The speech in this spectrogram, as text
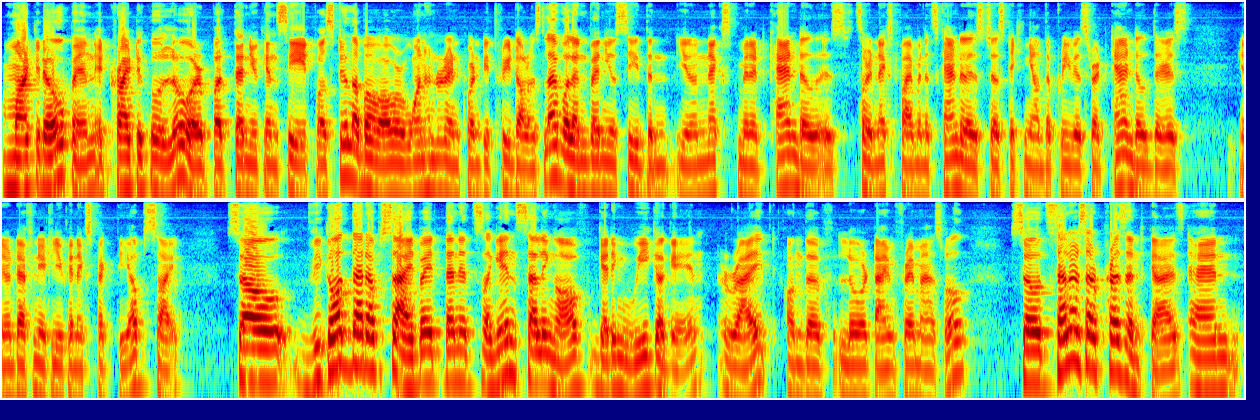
market open, it tried to go lower, but then you can see it was still above our $123 level. And when you see the you know next minute candle is sorry next five minutes candle is just taking out the previous red candle, there's you know definitely you can expect the upside. So we got that upside, but then it's again selling off, getting weak again, right, on the lower time frame as well. So sellers are present, guys, and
